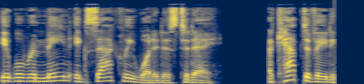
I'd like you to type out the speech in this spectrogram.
it will remain exactly what it is today. A captivating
